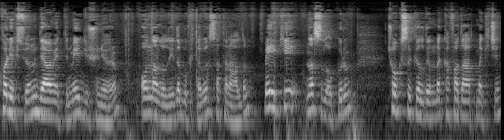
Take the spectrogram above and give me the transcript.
koleksiyonumu devam ettirmeyi düşünüyorum. Ondan dolayı da bu kitabı satın aldım. Belki nasıl okurum? Çok sıkıldığımda kafa dağıtmak için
